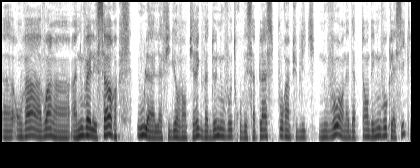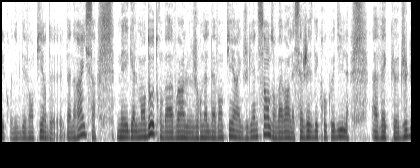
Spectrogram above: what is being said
Euh, on va avoir un, nouvel essor où la, figure vampirique va de nouveau trouver sa place pour un public nouveau en adaptant des nouveaux classiques, les chroniques des vampires d'Anne Rice, mais également d'autres. On va avoir le journal d'un vampire avec Julian Sands, on va avoir la sagesse des crocodiles avec euh, Jude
